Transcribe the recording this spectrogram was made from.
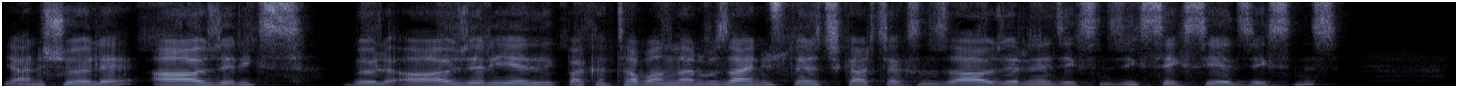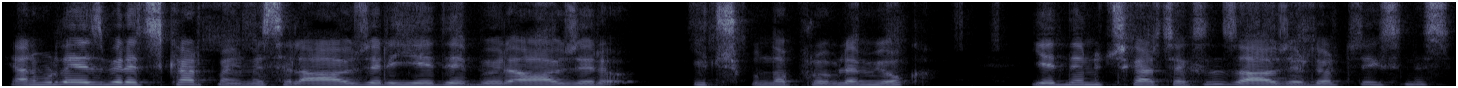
Yani şöyle a üzeri x bölü a üzeri y dedik. Bakın tabanlarımızı aynı üstlere çıkartacaksınız. a üzeri ne diyeceksiniz? x eksi y diyeceksiniz. Yani burada ezbere çıkartmayın. Mesela a üzeri 7 bölü a üzeri 3 bunda problem yok. 7'den 3 çıkartacaksınız. a üzeri 4 diyeceksiniz.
